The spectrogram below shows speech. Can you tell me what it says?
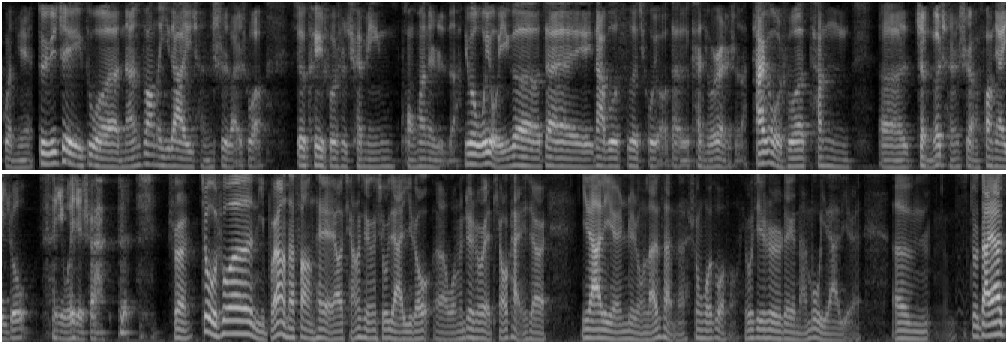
冠军。对于这座南方的意大利城市来说，这可以说是全民狂欢的日子啊！因为我有一个在那不勒斯的球友，他看球认识的，他跟我说，他们呃整个城市啊放假一周，以为这事儿。是，就说你不让他放，他也要强行休假一周。呃，我们这时候也调侃一下意大利人这种懒散的生活作风，尤其是这个南部意大利人。嗯，就大家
